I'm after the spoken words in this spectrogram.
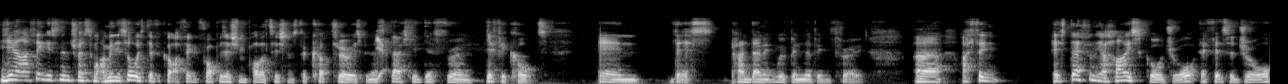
Yeah, I think it's an interesting one. I mean, it's always difficult, I think, for opposition politicians to cut through. It's been Yeah. especially different, difficult in this pandemic we've been living through. Uh, I think it's definitely a high score draw if it's a draw.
